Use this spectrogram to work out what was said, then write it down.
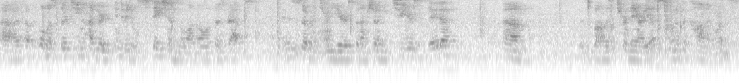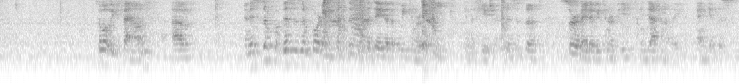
uh, almost 1,300 individual stations along all of those routes. And this is over three years, but I'm showing you two years of data. Um, This is Bombus ternarius, one of the common ones. So what we found, um, and this is, this is important because this is the data that we can repeat in the future. This is the survey that we can repeat indefinitely and get this,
